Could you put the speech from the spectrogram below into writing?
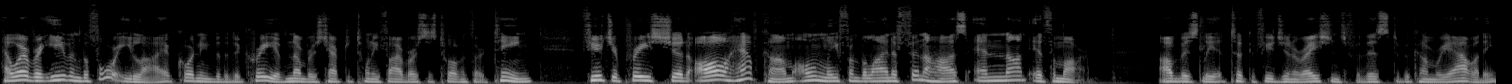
However, even before Eli, according to the decree of Numbers chapter 25, verses 12 and 13, future priests should all have come only from the line of Phinehas and not Ithamar. Obviously, it took a few generations for this to become reality,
